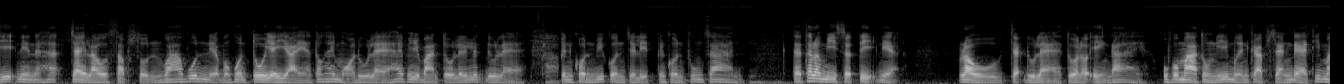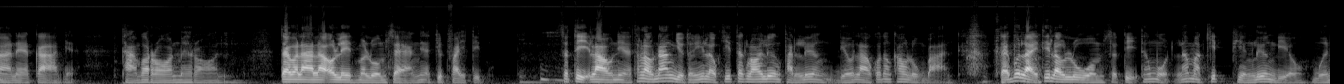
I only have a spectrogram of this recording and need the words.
ธิเนี่ยนะฮะใจเราสับสนว้าวุ่นเนี่ยบางคนตัวใหญ่ๆนะต้องให้หมอดูแลให้พยาบาลตัวเล็กๆดูแลครับเป็นคนวิกลจริตเป็นคนฟุ้งซ่าน แต่ถ้าเรามีสติเนี่ย เราจะดูแลตัวเราเองได้ อุปมาตรงนี้เหมือนกับแสงแดดที่มาในอากาศเนี่ยถามว่าร้อนไหม่ร้อน แต่เวลาเราเอาเลนส์มารวมแสงเนี่ยจุดไฟติด สติเราเนี่ยถ้าเรานั่งอยู่ตรงนี้เราคิดสักร้อยเรื่องพันเรื่องเดี๋ยวเราก็ต้องเข้าโรงพยาบาล แต่เมื่อไหร่ที่เรารวมสติทั้งหมดแล้วมาคิดเพียงเรื่องเดียว เหมือน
